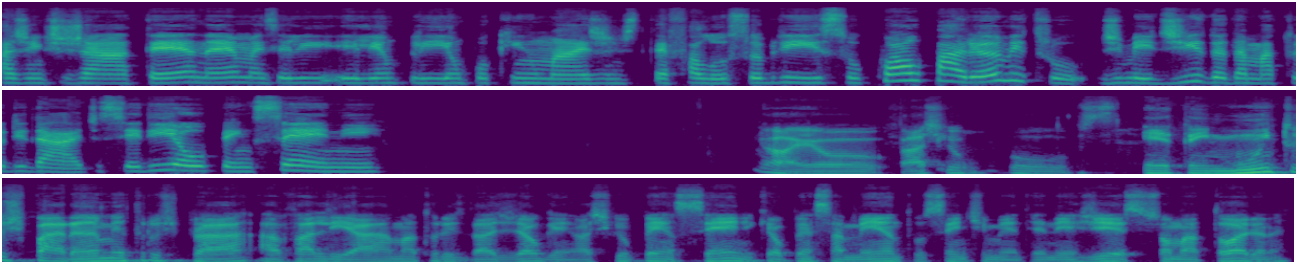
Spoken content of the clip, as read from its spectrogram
A gente já até, né, mas ele, ele amplia um pouquinho mais, a gente até falou sobre isso. Qual o parâmetro de medida da maturidade? Seria o Pensene? Eu acho que o, o, tem muitos parâmetros para avaliar a maturidade de alguém. Eu acho que o Pensene, que é o pensamento, o sentimento a energia, esse somatório, né?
